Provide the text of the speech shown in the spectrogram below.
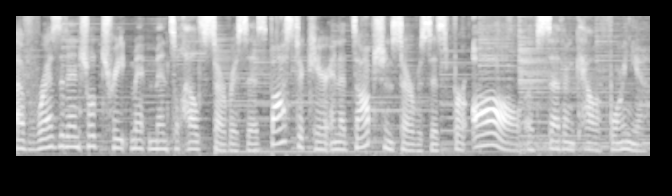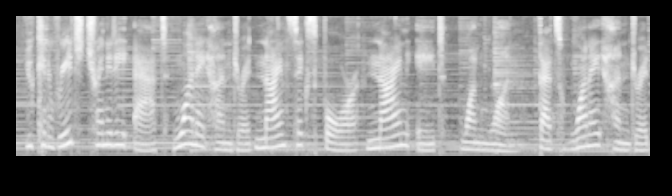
of residential treatment mental health services, foster care, and adoption services for all of Southern California. You can reach Trinity at 1 800 964 9811. That's 1 800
